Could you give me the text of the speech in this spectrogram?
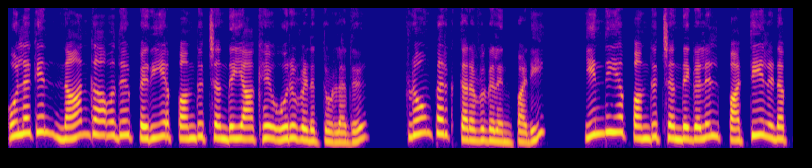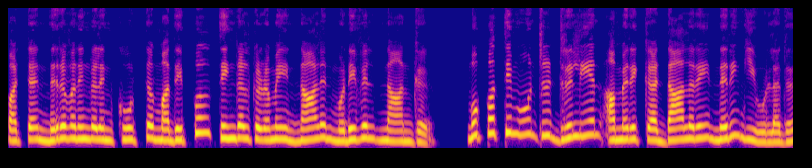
உலகின் நான்காவது பெரிய பங்குச்சந்தையாக உருவெடுத்துள்ளது. ப்ளூம்பெர்க் தரவுகளின்படி இந்திய பங்குச்சந்தைகளில் பட்டியலிடப்பட்ட நிறுவனங்களின் கூட்டு மதிப்பு திங்கள்கிழமை நாளின் முடிவில் நான்கு. முப்பத்தி மூன்று டிரில்லியன் அமெரிக்க டாலரை நெருங்கியுள்ளது.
